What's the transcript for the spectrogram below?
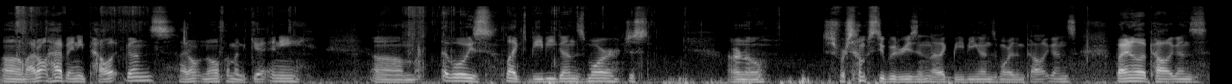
Um, I don't have any pellet guns. I don't know if I'm going to get any. Um, I've always liked BB guns more. Just, I don't know, just for some stupid reason. I like BB guns more than pellet guns. But I know that pellet guns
